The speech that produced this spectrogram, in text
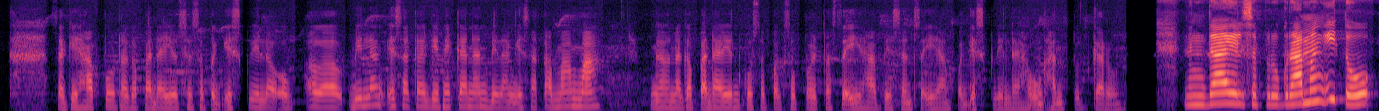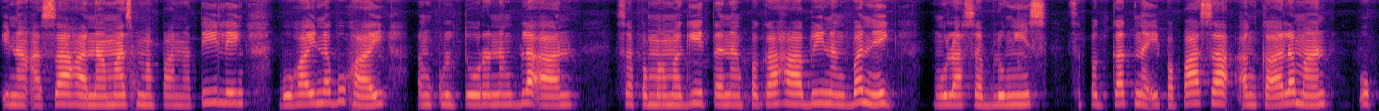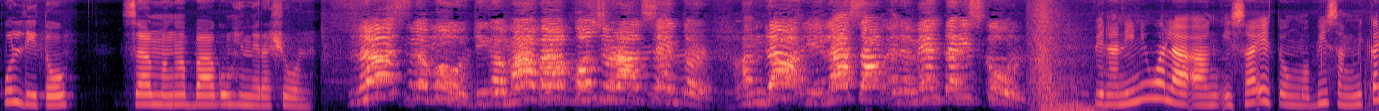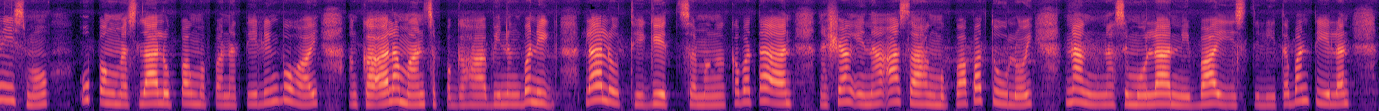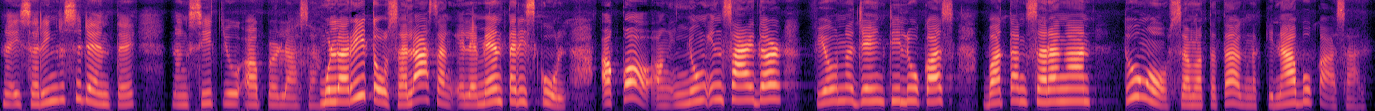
Sa gihapon nagapadayon sa sa pag-eskwela og uh, bilang isa ka ginikanan bilang isa ka mama nga nagapadayon ko sa pagsuporta sa iya bisan sa iyang pag-eskwela ug hantod karon. Nang dahil sa programang ito, inaasahan na mas mapanatiling buhay na buhay ang kultura ng blaan sa pamamagitan ng paghahabi ng banig mula sa blungis sapagkat na ipapasa ang kaalaman ukol dito sa mga bagong henerasyon. Las Gamo, Digamaba Cultural Center, Amda Ilasang Elementary School. Pinaniniwala ang isa itong mabisang mekanismo upang mas lalo pang mapanatiling buhay ang kaalaman sa paghahabi ng banig lalo't higit sa mga kabataan na siyang inaasahang magpapatuloy ng nasimulan ni Bai Estelita Bantilan na isa ring residente ng sitio Upper Lasang. Mula rito sa Lasang Elementary School, ako ang inyong insider, Fiona Jane T. Lucas, Batang Sarangan, tungo sa matatag na kinabukasan.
